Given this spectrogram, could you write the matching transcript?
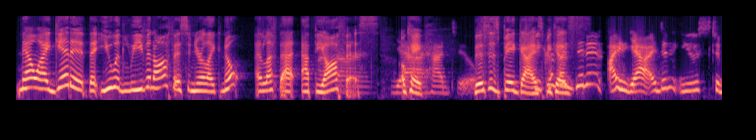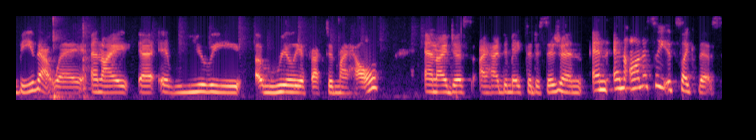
now I get it that you would leave an office and you're like, no, I left that at the office. yeah okay. i had to This is big, guys, because, I didn't I yeah I didn't used to be that way and I uh, it really uh, really affected my health and I just I had to make the decision and and honestly it's like this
